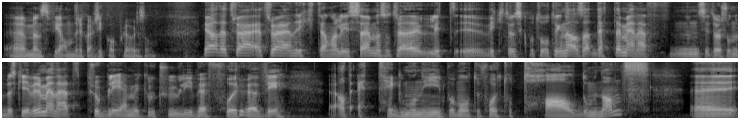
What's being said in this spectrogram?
Eh, mens vi andre kanskje ikke opplever det sånn. Ja, det tror jeg, jeg tror det er en riktig analyse, men så tror jeg det er litt eh, viktig å huske på to ting. Altså, dette mener jeg, den situasjonen du beskriver, mener jeg er et problem i kulturlivet for øvrig. At ett hegemoni på en måte får total dominans. Eh,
